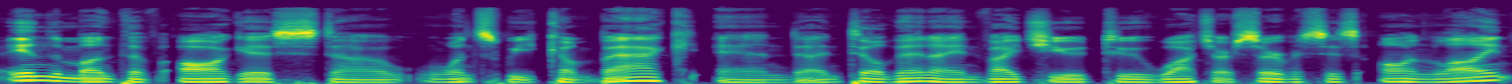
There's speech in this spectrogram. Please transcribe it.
in the month of August uh, once we come back. And uh, until then, I invite you to watch our services online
